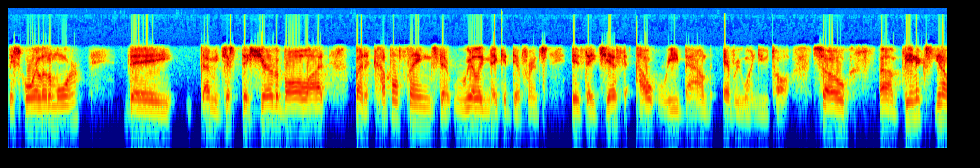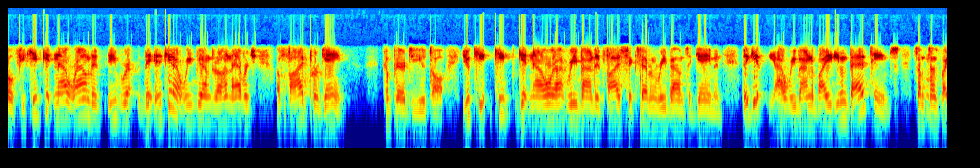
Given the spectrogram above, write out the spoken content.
They score a little more. They, I mean, just they share the ball a lot. But a couple things that really make a difference is they just out rebound everyone Utah. So um, Phoenix, you know, if you keep getting out rounded, they get out rebounded on average of five per game compared to Utah. You keep keep getting out rebounded five, six, seven rebounds a game, and they get out rebounded by even bad teams, sometimes by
